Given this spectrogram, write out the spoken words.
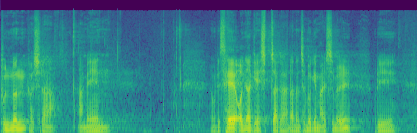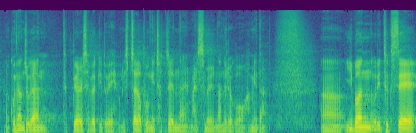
붓는 것이라 아멘. 우리 새 언약의 십자가라는 제목의 말씀을 우리 고난 주간 특별 새벽 기도회 우리 십자가 부흥의 첫째 날 말씀을 나누려고 합니다. 아, 이번 우리 특세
